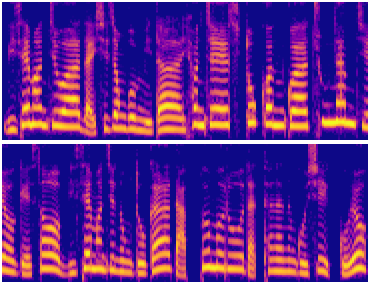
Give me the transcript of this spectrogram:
미세먼지와 날씨 정보입니다. 현재 수도권과 충남 지역에서 미세먼지 농도가 나쁨으로 나타나는 곳이 있고요.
